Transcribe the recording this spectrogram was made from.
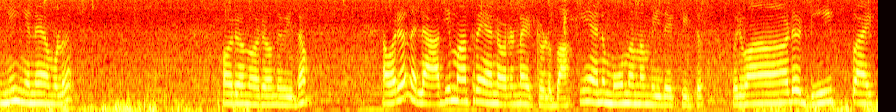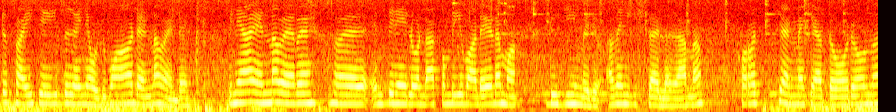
ഇനി ഇങ്ങനെ നമ്മൾ ഓരോന്നോരോന്ന് വീതം. ഓരോന്നല്ല ആദ്യം മാത്രമേ ഞാൻ ഒരെണ്ണം ഇട്ടുള്ളൂ. ബാക്കി ഞാൻ മൂന്നെണ്ണം വീതമൊക്കെ ഇട്ട് ഒരുപാട് ഡീപ്പായിട്ട് ഫ്രൈ ചെയ്ത് കഴിഞ്ഞാൽ ഒരുപാട് എണ്ണ വേണ്ടേ? പിന്നെ ആ എണ്ണ വേറെ എന്തിനേലും ഉണ്ടാക്കുമ്പോൾ ഈ വടയുടെ രുചിയും വരും. അതെനിക്കിഷ്ടമല്ല. കാരണം കുറച്ച് എണ്ണയ്ക്കകത്ത് ഓരോന്ന്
